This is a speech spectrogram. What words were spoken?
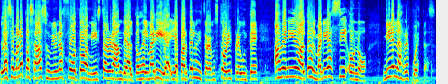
La semana pasada subí una foto a mi Instagram de Altos del María y aparte en los Instagram Stories pregunté, ¿has venido a Altos del María sí o no? Miren las respuestas.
